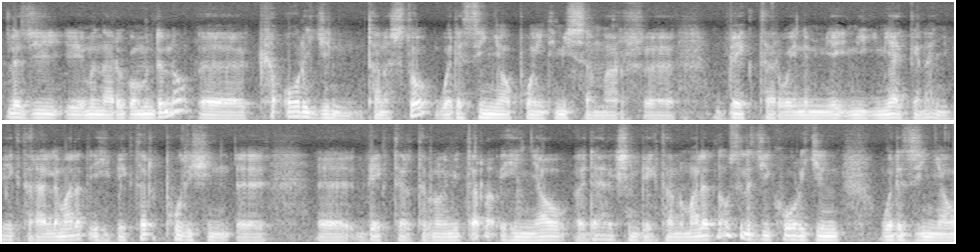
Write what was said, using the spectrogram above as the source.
ስለዚህ የምናደርገው ምንድን ነው ከ origin ተነስቶ ወደዚህኛው point የሚሰመር vector ወይም የሚያገናኝ vector አለ ማለት ይህ vector position vector ተብሎ ነው የሚጠራው። ይሄኛው direction vector ነው ማለት ነው። ስለዚህ ከ origin ወደዚህኛው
